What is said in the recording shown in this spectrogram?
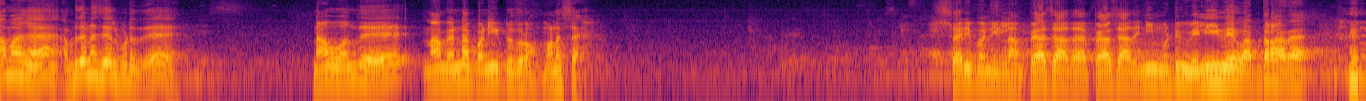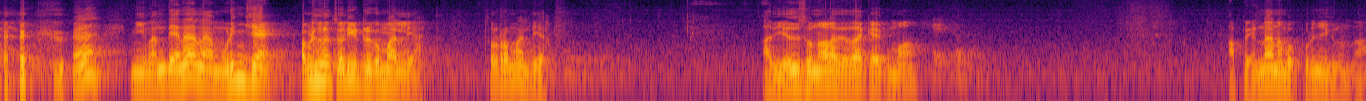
ஆமாங்க அப்படி தானே செயல்படுது? நாம் வந்து நாம் என்ன பண்ணிக்கிட்டு இருக்கிறோம்? மனசை. சரி பண்ணிடலாம். பேசாத பேசாத. நீ மட்டும் வெளியவே வந்துடாத நீ வந்தேன்னா நான் முடிஞ்சேன் அப்படின்லாம் சொல்லிகிட்டு இருக்கோமா இல்லையா? சொல்கிறோமா இல்லையா? அது எது சொன்னாலும் அது எதாவது கேட்குமா அப்போ என்ன நம்ம புரிஞ்சுக்கணும்னா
